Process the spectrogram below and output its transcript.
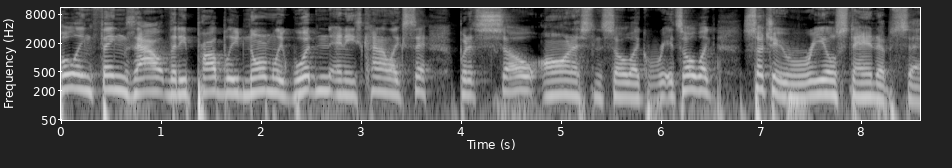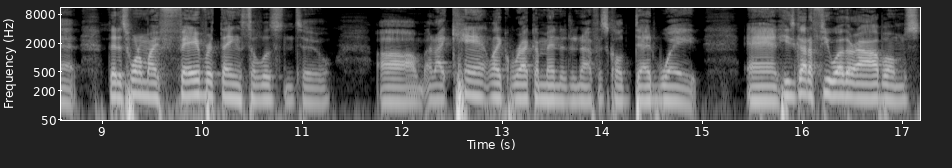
pulling things out that he probably normally wouldn't and he's kind of like say but it's so honest and so like re- it's all like such a real stand-up set that it's one of my favorite things to listen to. Um, and i can't like recommend it enough. It's called dead weight. And he's got a few other albums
